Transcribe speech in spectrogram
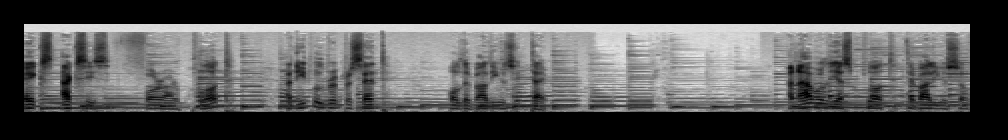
x-axis for our plot and it will represent all the values in time. And I will just plot the values of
